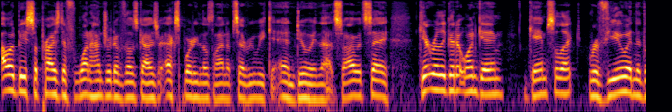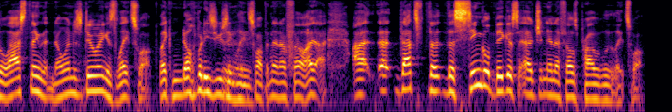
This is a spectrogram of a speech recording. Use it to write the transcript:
I would be surprised if 100 of those guys are exporting those lineups every week and doing that. So I would say get really good at one game, game select, review, and then the last thing that no one is doing is late swap. Like nobody's using mm-hmm. late swap in NFL. I, I, I, that's the the single biggest edge in NFL is probably late swap.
